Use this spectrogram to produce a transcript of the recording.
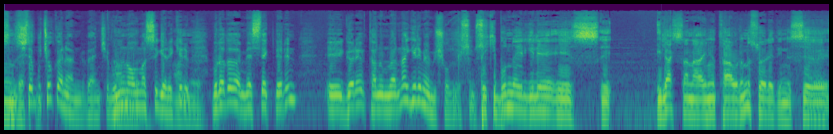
zorundasınız. İşte bu çok önemli bence. Bunun Anlıyorum, olması gerekir. anlıyorum. Burada da mesleklerin e, görev tanımlarına girmemiş oluyorsunuz. Peki bununla ilgili e, e, ilaç sanayinin tavrını söylediniz. E,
